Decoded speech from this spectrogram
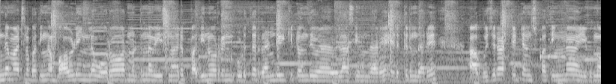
இந்த மேட்ச்சில் பார்த்தீங்கன்னா பவுலிங்கில் ஒரு ஓவர் மட்டும்தான் வீசினார். பதினோரு ரன் கொடுத்து ரெண்டு விக்கெட் வந்து விளாசி இருந்தார் எடுத்திருந்தார். குஜராத் டைட்டன்ஸ் பார்த்தீங்கன்னா இவங்க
